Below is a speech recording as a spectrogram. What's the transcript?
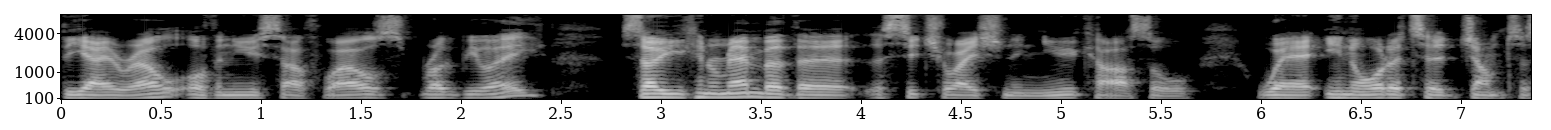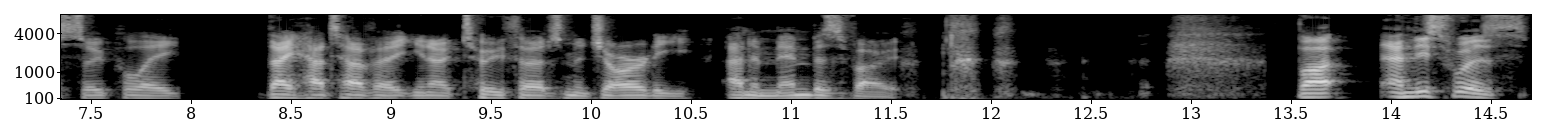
the ARL or the New South Wales Rugby League. So you can remember the, the situation in Newcastle where, in order to jump to Super League, they had to have a you know two thirds majority and a members vote. but and this was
